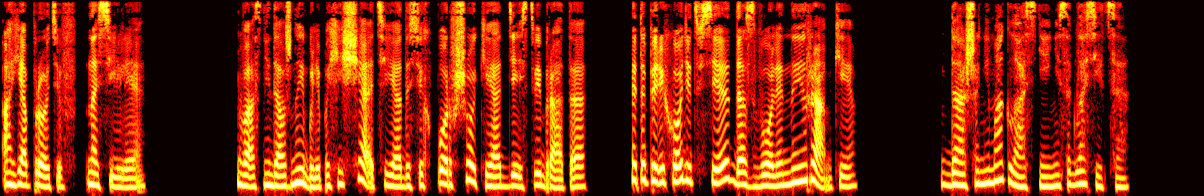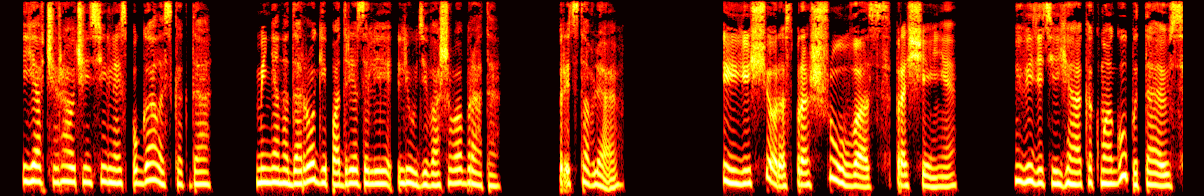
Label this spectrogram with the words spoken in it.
а я против насилия. Вас не должны были похищать, я до сих пор в шоке от действий брата. Это переходит все дозволенные рамки. Даша не могла с ней не согласиться. Я вчера очень сильно испугалась, когда меня на дороге подрезали люди вашего брата. Представляю. И еще раз прошу вас прощения. Видите, я как могу пытаюсь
